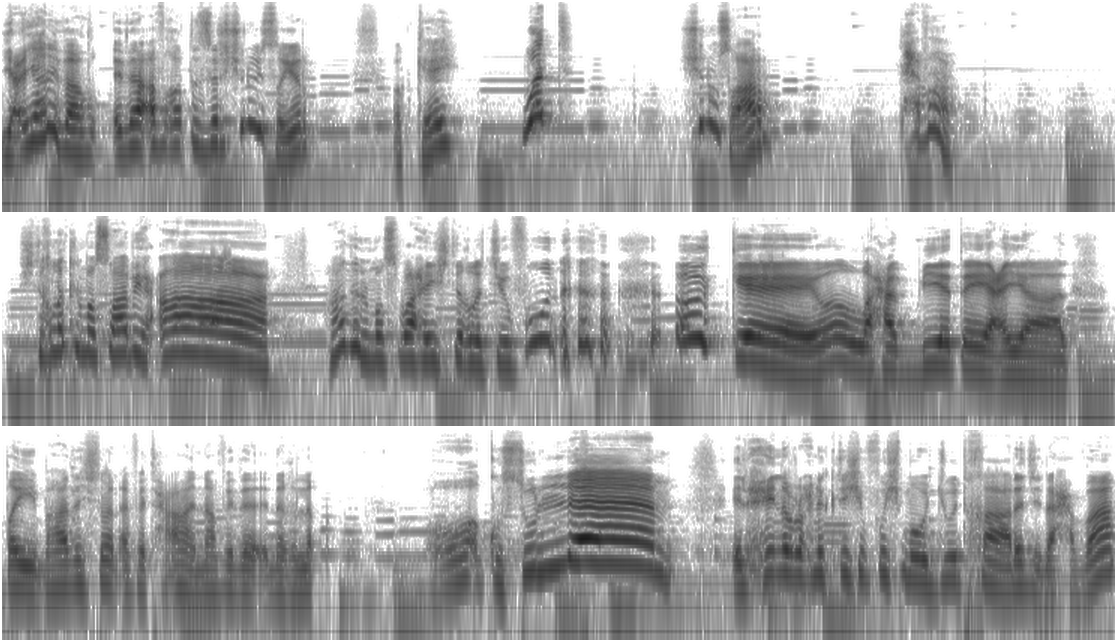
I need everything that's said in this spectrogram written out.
يا عيال إذا إذا أضغط الزر شنو يصير؟ okay. what شنو صار؟ لحظة. اشتغلت المصابيح؟ آه. هذا المصباح يشتغل تشوفون؟ okay. والله حبيته يا عيال. طيب هذا شلون أفتحه؟ آه النافذه نغلق. اوه اكو سلم الحين نروح نكتشف وش موجود خارج. لحظة.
